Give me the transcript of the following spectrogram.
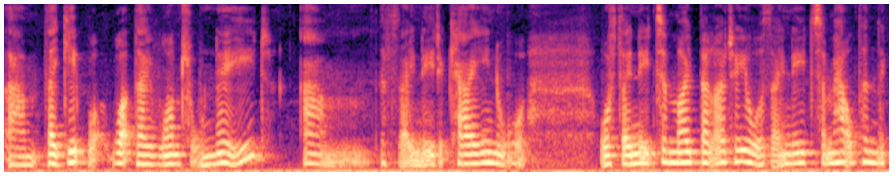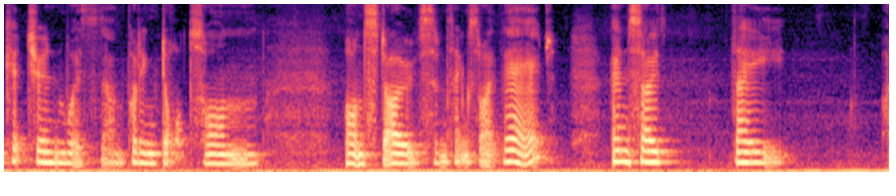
Um, they get what, what they want or need. Um, if they need a cane or or if they need some mobility or they need some help in the kitchen with um, putting dots on on stoves and things like that. And so they, I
